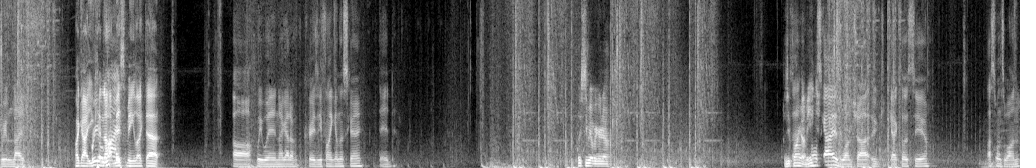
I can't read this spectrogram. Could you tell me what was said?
Real life. My God, you Real cannot life. miss me like that. Uh, we win. I got a crazy flank on this guy. Dead. please see me over here now. Is he flying on me? Pulse guy is one shot. Who got close to you? Last one's one.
